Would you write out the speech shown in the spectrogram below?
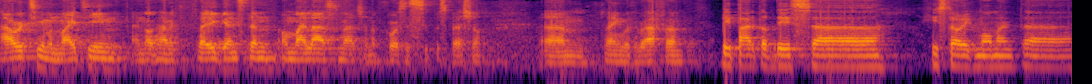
our team, on my team, and not having to play against them on my last match. And of course, it's super special um, playing with Rafa. Be part of this uh, historic moment. Uh,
